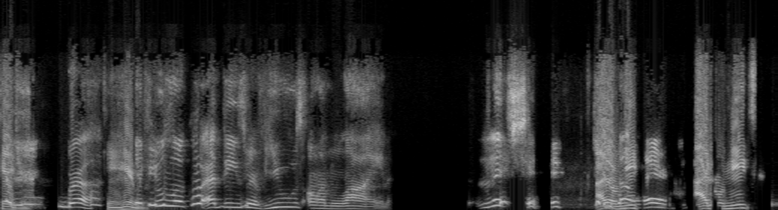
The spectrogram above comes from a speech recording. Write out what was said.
Kadrian, Bruh. can you hear me? If you look at these reviews online, This shit I don't need-. I don't need. To.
